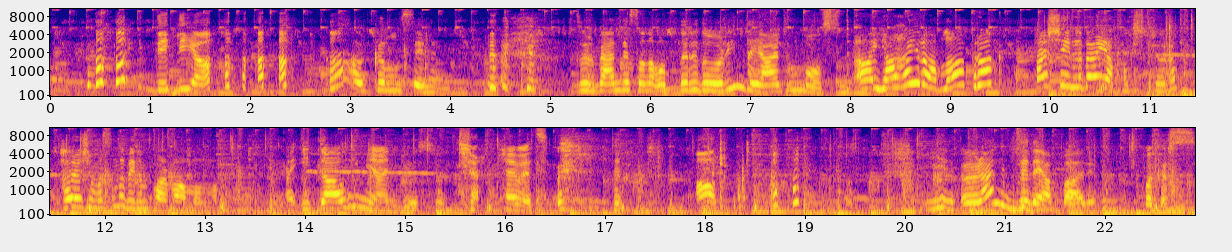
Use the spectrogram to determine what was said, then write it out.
Deli ya. Akıllı senin. Dur ben de sana otları doğrayayım da yardımım olsun. Aa, ya hayır abla bırak. Her şeyle ben yapmak istiyorum. Her aşamasında benim parmağım olmalı. Ay iddialıyım yani diyorsun. evet. Al. İyi öğren de bize de yap bari. Bakarız.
